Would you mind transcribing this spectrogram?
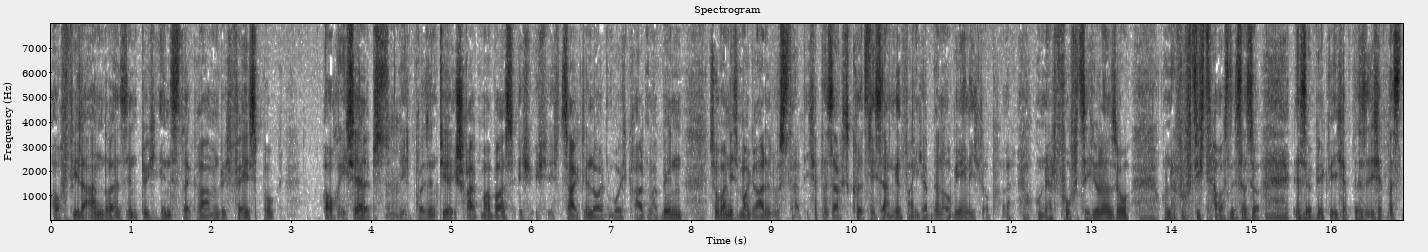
auch viele andere sind durch Instagram, durch Facebook auch ich selbst. Mhm. Ich präsentiere, ich schreibe mal was, ich, ich, ich zeige den Leuten, wo ich gerade mal bin, so wann ich mal gerade Lust hatte. Ich habe das auch kürzlich angefangen, ich habe da noch wenig, ich glaube 150 oder so, 150.000 ist also, ist also wirklich, ich habe das, ich habe das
